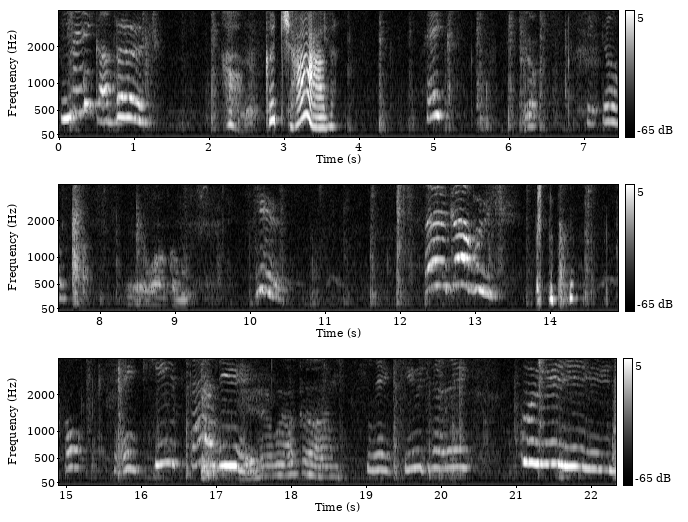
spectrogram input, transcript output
Make a bird. Good job. Eek. Yep. Here you go. You're welcome. Here. My garbage. Oh, thank you, Daddy. You're welcome. Thank you, Daddy. Green.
